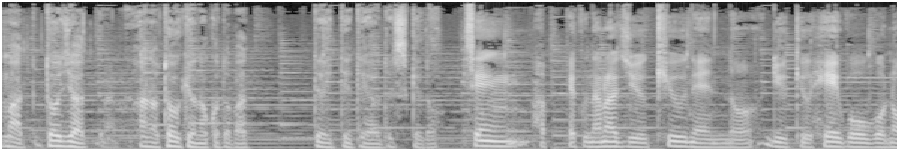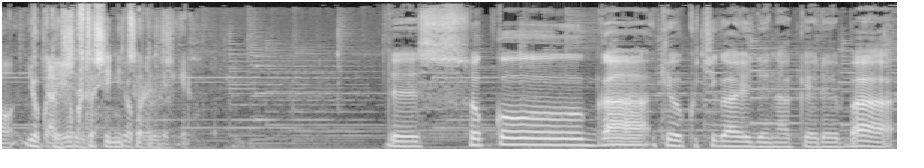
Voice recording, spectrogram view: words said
まあ、当時はあの東京の言葉って言ってたようですけど。1879年の琉球併合後の翌年。翌年にそれできるでそこが記憶違いでなければ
